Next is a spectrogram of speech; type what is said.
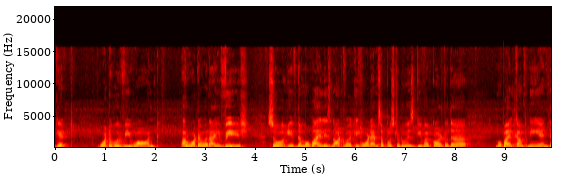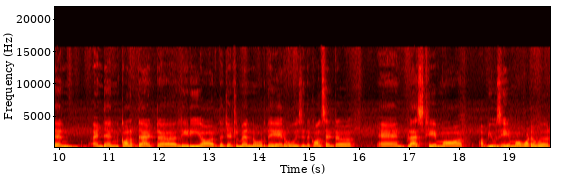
get whatever we want or whatever i wish. So if the mobile is not working what i'm supposed to do is give a call to the mobile company and then and then call up that uh, lady or the gentleman over there who is in the call center and blast him or abuse him or whatever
